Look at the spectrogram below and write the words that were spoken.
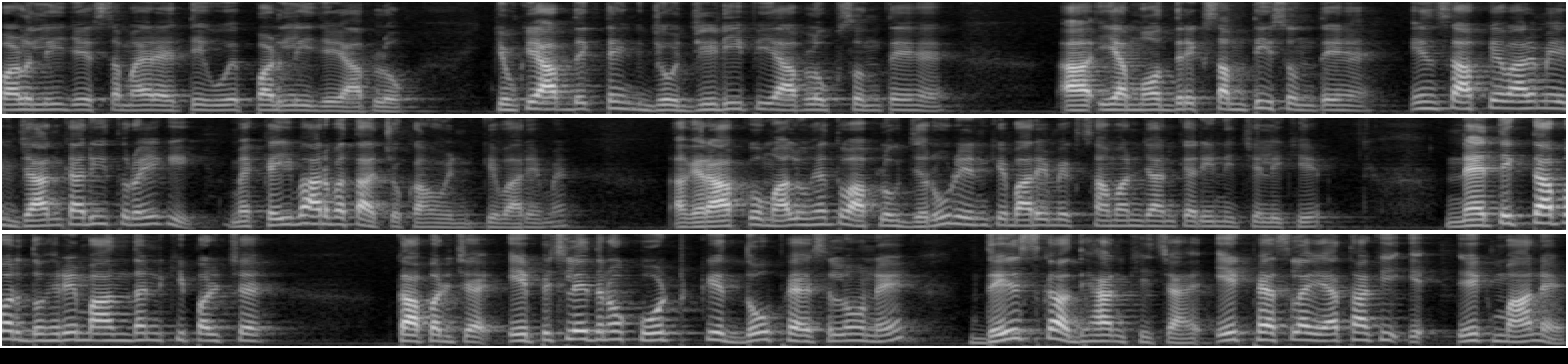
पढ़ लीजिए समय रहते हुए पढ़ लीजिए आप लोग। क्योंकि आप देखते हैं जो जीडीपी आप लोग सुनते हैं आ, या मौद्रिक सम्मति सुनते हैं इन सब के बारे में एक जानकारी तो रहेगी। मैं कई बार बता चुका हूँ इनके बारे में। अगर आपको मालूम है तो आप लोग ज़रूर इनके बारे में एक सामान्य जानकारी नीचे लिखिए। नैतिकता पर दोहरे मानदंड की परिचय का परिचय। ये पिछले दिनों कोर्ट के दो फैसलों ने देश का ध्यान खींचा है। एक फैसला यह था कि एक माँ ने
